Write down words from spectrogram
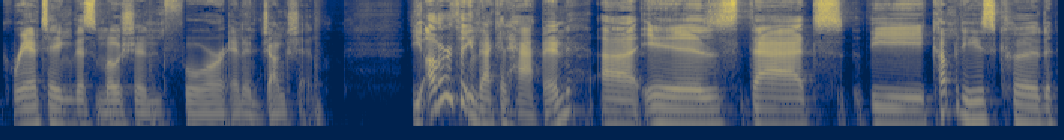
granting this motion for an injunction. The other thing that could happen uh, is that the companies could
